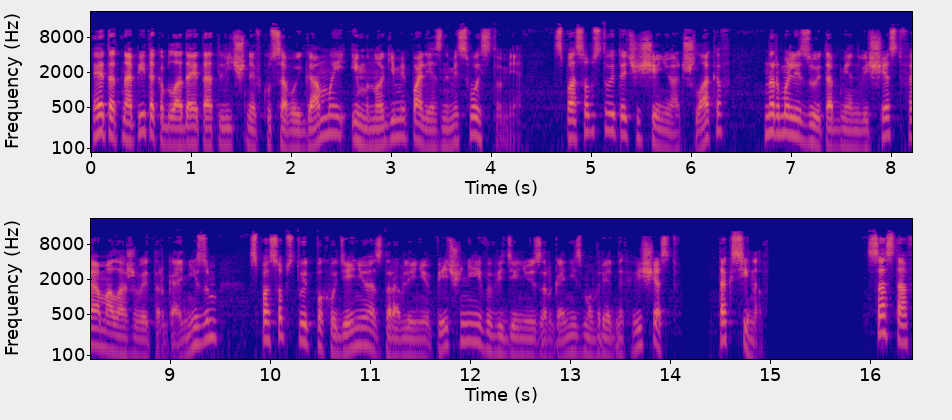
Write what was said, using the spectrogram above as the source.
Этот напиток обладает отличной вкусовой гаммой и многими полезными свойствами – способствует очищению от шлаков, нормализует обмен веществ и омолаживает организм, способствует похудению, оздоровлению печени и выведению из организма вредных веществ, токсинов. Состав.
